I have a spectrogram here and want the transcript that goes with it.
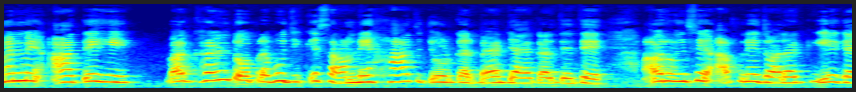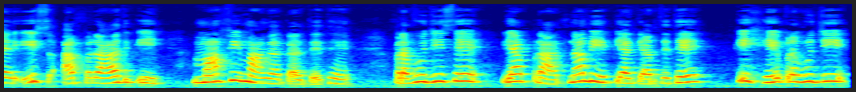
मन में आते ही वह घंटों प्रभु जी के सामने हाथ जोड़कर बैठ जाया करते थे और उनसे अपने द्वारा किए गए इस अपराध की माफ़ी मांगा करते थे। प्रभु जी से यह प्रार्थना भी किया करते थे कि हे प्रभु जी,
